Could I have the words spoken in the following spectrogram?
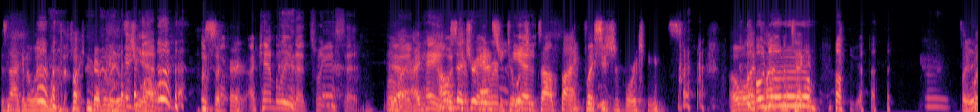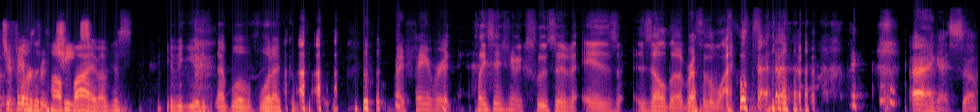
is not gonna win with the fucking Beverly Hills Yeah. Chihuahua. I'm sorry. I can't believe that's what you said. We're Yeah, like, I, hey, how what's is that your, favorite answer to what's PS your top five PlayStation 4 games? oh well, I Oh no platinum no Tekken. no! It's like, what's your That was favorite the fruit? top Cheese. five. I'm just giving you an example of what I've completed. My favorite PlayStation exclusive is Zelda Breath of the Wild. All right, guys. So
